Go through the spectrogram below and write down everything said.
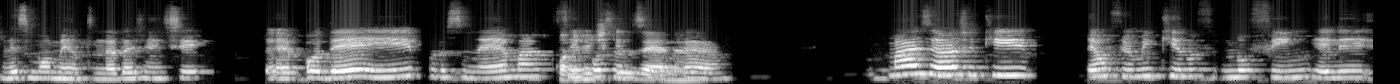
nesse momento, né? Da gente é, poder ir pro cinema Quando a gente quiser, né? É. Mas eu acho que é um filme que no, no fim ele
